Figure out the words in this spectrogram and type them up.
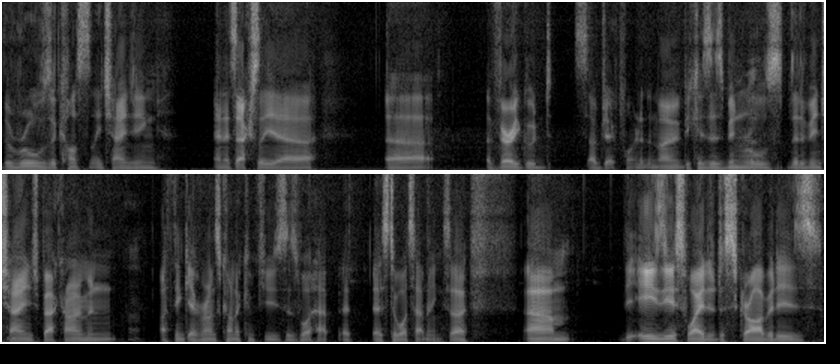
the rules are constantly changing and it's actually a, a, a very good subject point at the moment because there's been rules that have been changed back home and I think everyone's kind of confused as what hap- as to what's happening. So um, the easiest way to describe it is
